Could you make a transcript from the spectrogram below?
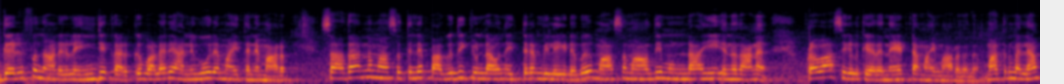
ഗൾഫ് നാടുകളിലെ ഇന്ത്യക്കാർക്ക് വളരെ അനുകൂലമായി തന്നെ മാറും. സാധാരണ മാസത്തിന്റെ പകുതിക്കുണ്ടാവുന്ന ഇത്തരം വിലയിടിവ് മാസം ആദ്യം ഉണ്ടായി എന്നതാണ് പ്രവാസികൾക്കേറെ നേട്ടമായി മാറുന്നത്. മാത്രമല്ല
